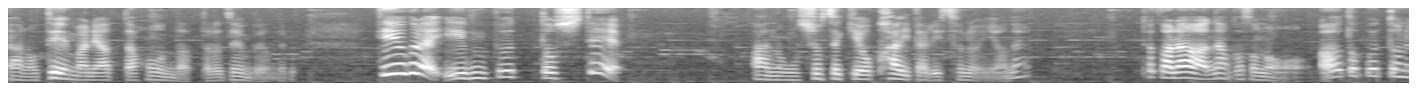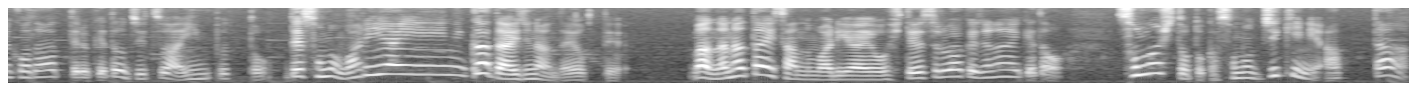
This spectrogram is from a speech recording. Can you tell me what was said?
あのテーマに合った本だったら全部読んでる。っていうぐらいインプットしてあの書籍を書いたりするんよね。だからなんかそのアウトプットにこだわってるけど実はインプット。でその割合が大事なんだよって。まあ7対3の割合を否定するわけじゃないけどその人とかその時期に合った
